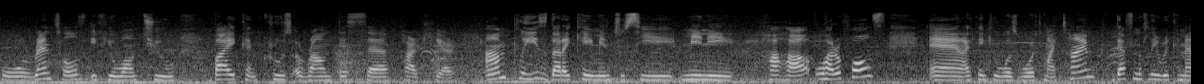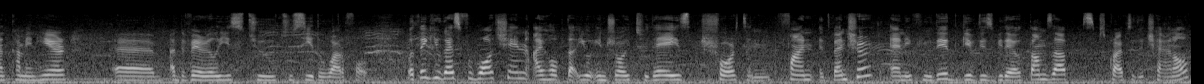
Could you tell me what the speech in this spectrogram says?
for rentals if you want to bike and cruise around this uh, park here. I'm pleased that I came in to see Minnehaha waterfalls and I think it was worth my time. Definitely recommend coming here uh, at the very least to, to see the waterfall. Well, thank you guys for watching. I hope that you enjoyed today's short and fun adventure. And if you did, give this video a thumbs up, subscribe to the channel.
